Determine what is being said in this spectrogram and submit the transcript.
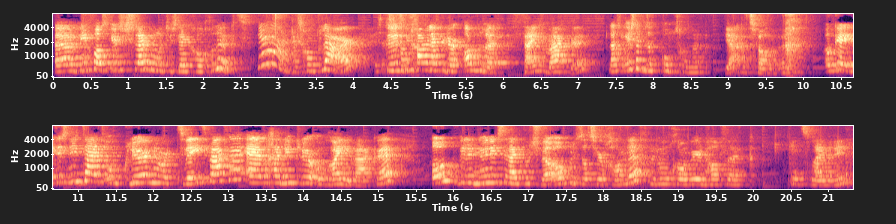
Uh, in ieder geval als eerste slijmbolletjes denk ik gewoon gelukt. Ja. Hij is gewoon klaar. Is dus nu gaan we lekker de andere vijf maken. Laten we eerst even de kom schoonmaken. Ja, dat is wel handig. Oké, okay, het is nu tijd om kleur nummer 2 te maken. En we gaan nu kleur oranje maken. Ook willen nu deze lijmpotjes wel open, dus dat is heel erg handig. We doen gewoon weer een halve pot lijm erin.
